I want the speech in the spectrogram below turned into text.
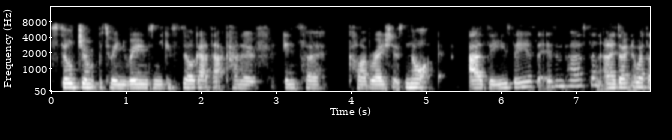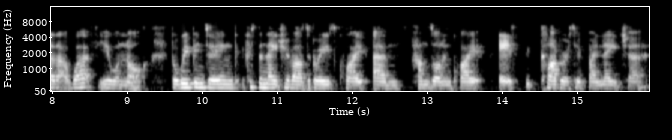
still jump between rooms and you can still get that kind of inter collaboration. It's not as easy as it is in person and i don't know whether that'll work for you or not but we've been doing because the nature of our degree is quite um, hands-on and quite it's collaborative by nature.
